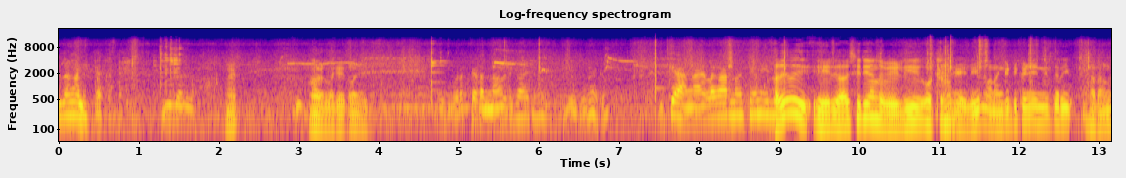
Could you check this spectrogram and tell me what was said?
ഇതങ്ങനെ ഇട്ടേക്കട്ടെ. ഈ വെള്ളം. ഏ? ആ വെള്ളമൊക്കെ കളഞ്ഞു ഇവിടെ കിടന്ന ഒരു കാര്യം വരും അത് അത് ശരിയാണല്ലോ. വെളി ഒട്ടണം. എലി മണം കിട്ടിക്കഴിഞ്ഞാൽ ഇനി തെറിയും അതാണ്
